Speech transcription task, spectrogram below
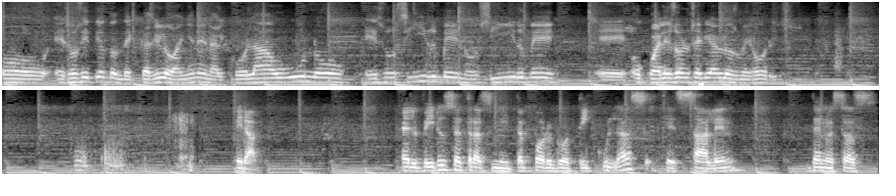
o esos sitios donde casi lo bañan en alcohol a uno, ¿eso sirve, no sirve? Eh, ¿O cuáles son, serían los mejores? Mira, el virus se transmite por gotículas que salen de nuestras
